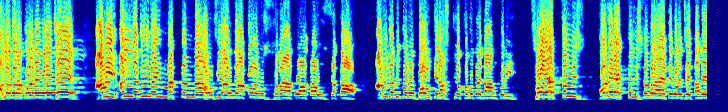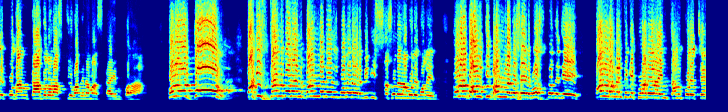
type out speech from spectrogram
আল্লাহ তাআলা কোরআনে বলেছেন, আমি আমি যদি কোন দলকে রাষ্ট্রীয় ক্ষমতায় দান করি 41 হজের 41 নম্বর আয়াতে বলেছে, তাদের প্রধান কাজ হলো রাষ্ট্রীয়ভাবে নামাজ কায়েম করা। কোন দল পাকিস্তান বলেন, বাংলাদেশ বলেন আর ব্রিটিশ শাসনের আমলে বলেন, কোন দল কি বাংলাদেশের মসনদে যে পার্লামেন্ট থেকে কোরআনের আইন চালু করেছে,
